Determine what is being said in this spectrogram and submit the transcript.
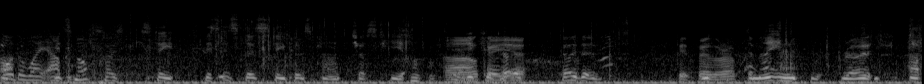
All up. the way up. It's not so steep. This is the steepest part just here. Ah, If you okay, go, yeah. Go the, bit further up. the main road up.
